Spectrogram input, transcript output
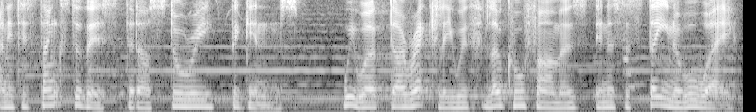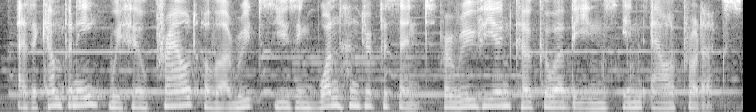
and it is thanks to this that our story begins. We work directly with local farmers in a sustainable way. As a company, we feel proud of our roots using 100% Peruvian cocoa beans in our products.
